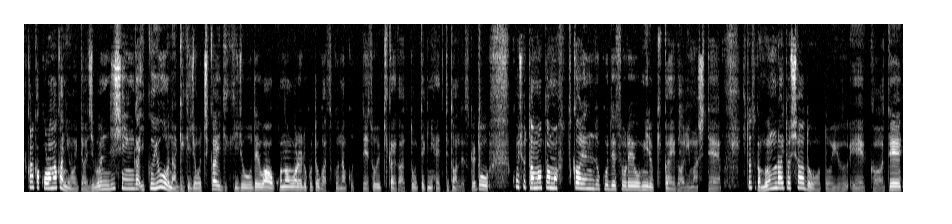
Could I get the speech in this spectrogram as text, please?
なかなかコロナ禍においては自分自身が行くような劇場、近い劇場では行われることが少なくって、そういう機会が圧倒的に減ってたんですけど、今週たまたま2 2日連続でそれを見る機会がありまして、一つがムーンライトシャドウという映画で、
